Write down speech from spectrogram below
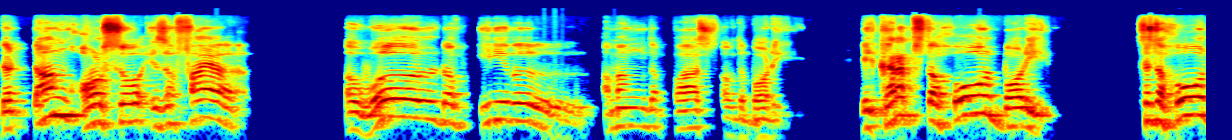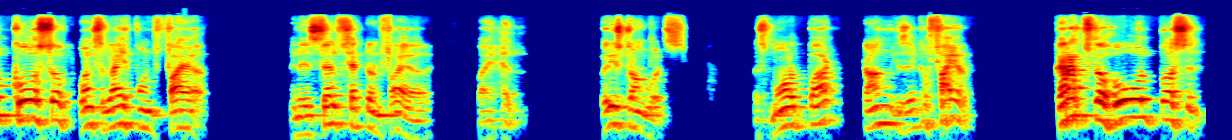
The tongue also is a fire, a world of evil among the parts of the body. It corrupts the whole body, sets the whole course of one's life on fire, and is self set on fire by hell. Very strong words. A small part, tongue is like a fire, corrupts the whole person.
